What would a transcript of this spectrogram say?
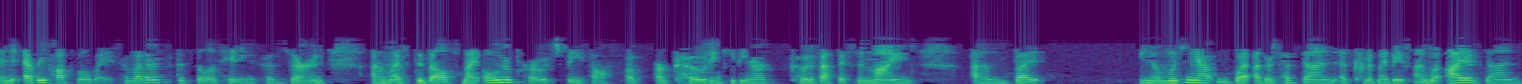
in every possible way. So whether it's facilitating a concern, um, I've developed my own approach based off of our code and keeping our code of ethics in mind. Um, but you know, looking at what others have done as kind of my baseline, what I have done,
